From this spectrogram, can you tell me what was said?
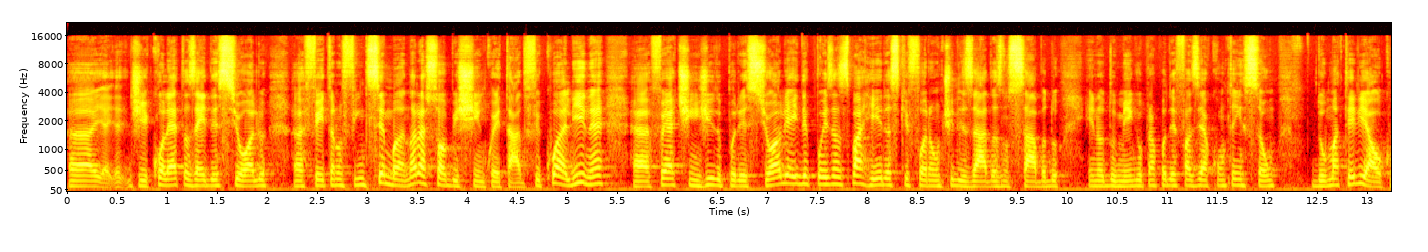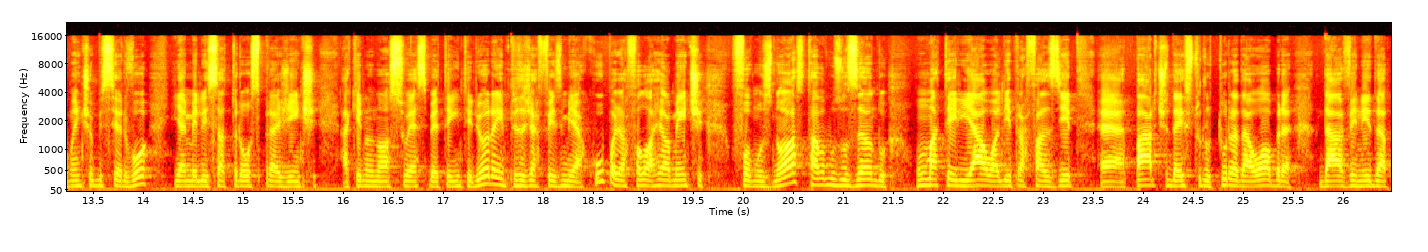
uh, de coletas aí desse óleo feita no fim de semana. Olha só o bichinho, coitado, ficou ali, né? Uh, foi atingido por esse óleo e aí depois as barreiras que foram utilizadas no sábado e no domingo para poder fazer a contenção do material. Como a gente observou e a Melissa trouxe para a gente aqui no nosso SBT interior, a empresa já fez meia culpa, já falou, ah, realmente fomos nós, estávamos usando um material ali para fazer é, parte da estrutura da obra da avenida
